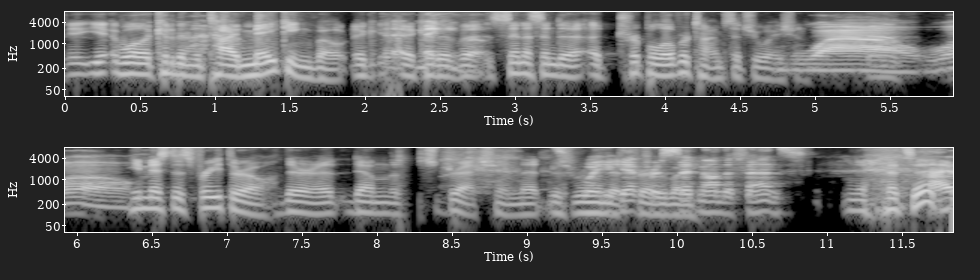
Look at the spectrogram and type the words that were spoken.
Yeah, well, it could have been the tie making vote. It, it could have uh, sent us into a triple overtime situation. Wow! Whoa! He missed his free throw there at- down the stretch, and that just ruined What you it get for for sitting on the fence. Yeah, that's it. I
